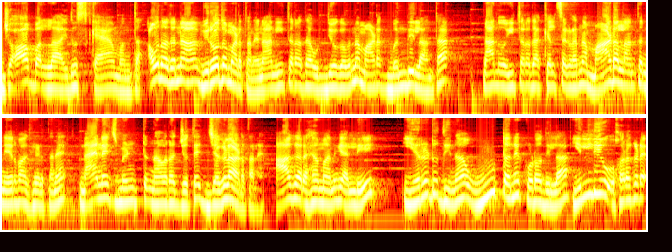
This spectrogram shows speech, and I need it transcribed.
ಜಾಬ್ ಅಲ್ಲ, ಇದು ಸ್ಕ್ಯಾಮ್ ಅಂತ. ಅವನು ಅದನ್ನು ವಿರೋಧ ಮಾಡ್ತಾನೆ, ನಾನು ಈ ಥರದ ಉದ್ಯೋಗವನ್ನ ಮಾಡಕ್ ಬಂದಿಲ್ಲ ಅಂತ. ನಾನು ಈ ಥರದ ಕೆಲಸಗಳನ್ನ ಮಾಡಲ್ಲ ಅಂತ ನೇರವಾಗಿ ಹೇಳ್ತಾನೆ. ಮ್ಯಾನೇಜ್ಮೆಂಟ್ನವರ ಜೊತೆ ಜಗಳ ಆಡ್ತಾನೆ. ಆಗ ರೆಹಮಾನ್ಗೆ ಅಲ್ಲಿ ಎರಡು ದಿನ ಊಟನೇ ಕೊಡೋದಿಲ್ಲ, ಎಲ್ಲಿಯೂ ಹೊರಗಡೆ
